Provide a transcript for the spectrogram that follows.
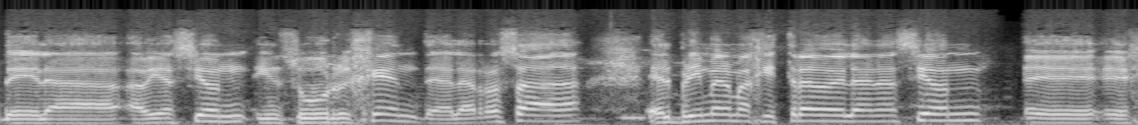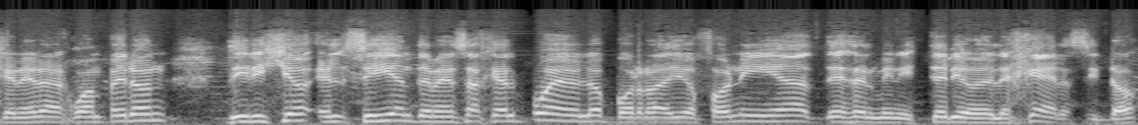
de la aviación insurgente a la Rosada, el primer magistrado de la Nación, eh, el general Juan Perón, dirigió el siguiente mensaje al pueblo por radiofonía desde el Ministerio del Ejército.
